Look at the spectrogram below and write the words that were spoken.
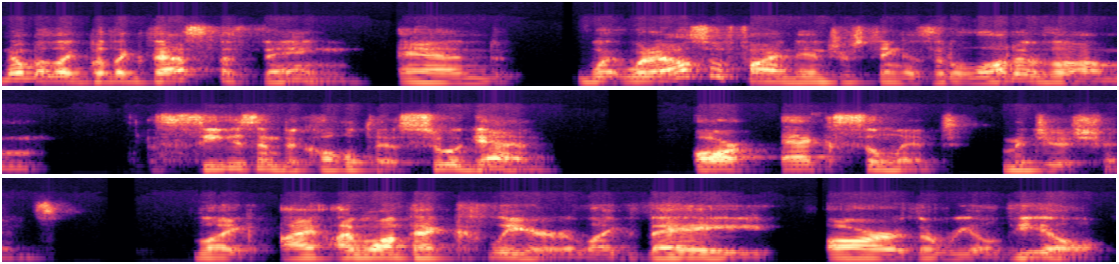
No, but like, but like that's the thing. And what, what I also find interesting is that a lot of um seasoned occultists, who again are excellent magicians, like I, I want that clear like they are the real deal.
